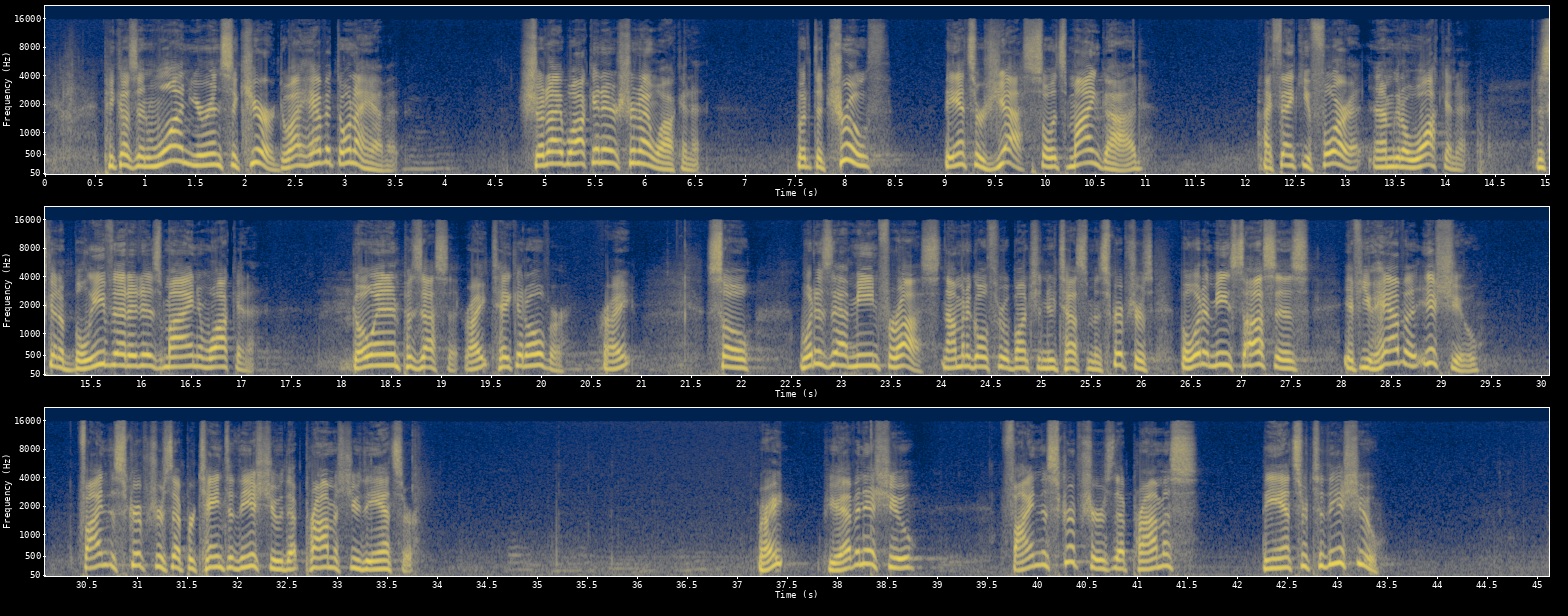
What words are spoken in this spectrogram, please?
Because in one, you're insecure. Do I have it? Don't I have it? Should I walk in it or should I walk in it? But the truth, the answer is yes. So it's mine, God. I thank you for it, and I'm going to walk in it. Just going to believe that it is mine and walk in it. Go in and possess it, right? Take it over, right? So, what does that mean for us? Now, I'm going to go through a bunch of New Testament scriptures, but what it means to us is if you have an issue, find the scriptures that pertain to the issue that promise you the answer. Right? If you have an issue, find the scriptures that promise the answer to the issue.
